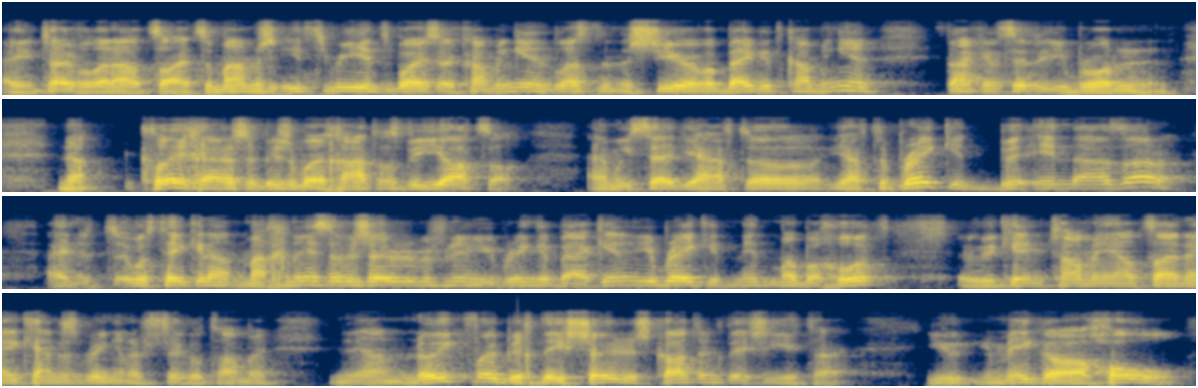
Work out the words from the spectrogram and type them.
and you tovel it outside. So mamish three its boys are coming in less than the shear of a bag. It's coming in. It's not considered you brought it in. Now klei cheres abishaboy chatos v'yatza and we said you have to you have to break it in the azara, and it, it was taken out. You bring it back in and you break it. Nitma b'chutz. It became tummy outside. Now you can't just bring in a shtickle tummy. Now noikvay b'chdei shayrish katan k'dei. You you make a hole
